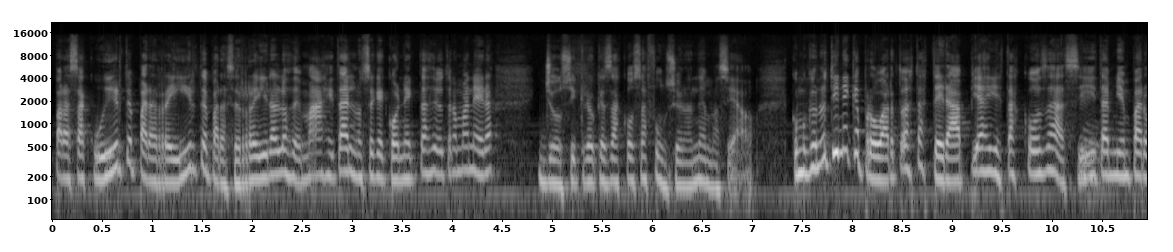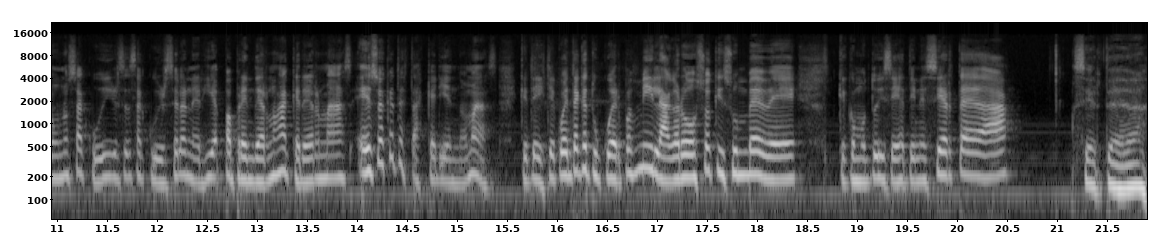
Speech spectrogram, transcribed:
para sacudirte, para reírte, para hacer reír a los demás y tal, no sé, que conectas de otra manera, yo sí creo que esas cosas funcionan demasiado. Como que uno tiene que probar todas estas terapias y estas cosas así también para uno sacudirse, sacudirse la energía, para aprendernos a querer más. Eso es que te estás queriendo más, que te diste cuenta que tu cuerpo es milagroso, que hizo un bebé, que como tú dices, ya tiene cierta edad, cierta edad,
